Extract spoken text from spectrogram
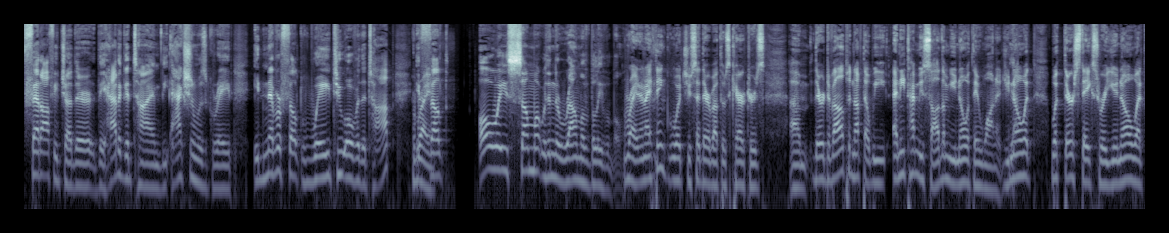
fed off each other. They had a good time. The action was great. It never felt way too over the top. It Right. felt always somewhat within the realm of believable. Right, and I think what you said there about those characters, um, they're developed enough that we, anytime you saw them, you know what they wanted, you know what what their stakes were, you know what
